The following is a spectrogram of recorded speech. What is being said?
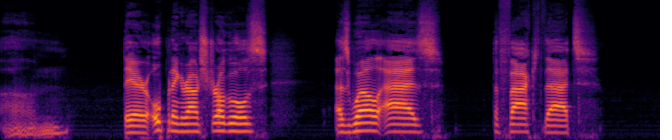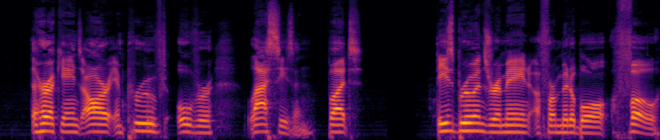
um, their opening round struggles, as well as the fact that the Hurricanes are improved over last season. But these Bruins remain a formidable foe.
